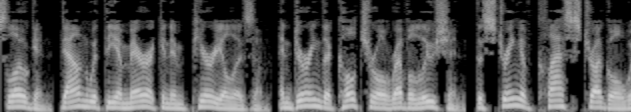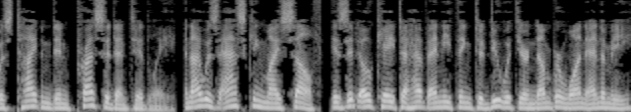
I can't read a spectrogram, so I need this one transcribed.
slogan Down with the American imperialism, and during the Cultural Revolution, the string of class struggle was tightened unprecedentedly, and I was asking myself, is it okay to have anything to do with your number one enemy?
